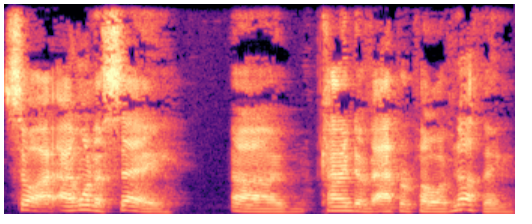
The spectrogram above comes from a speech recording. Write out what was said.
so I, I want to say, uh, kind of apropos of nothing,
